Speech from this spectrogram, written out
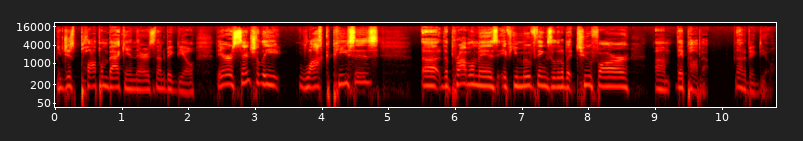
You just plop them back in there. It's not a big deal. They're essentially lock pieces. Uh, the problem is if you move things a little bit too far, um, they pop out. Not a big deal.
